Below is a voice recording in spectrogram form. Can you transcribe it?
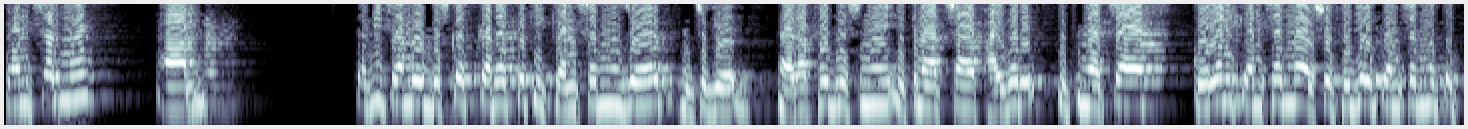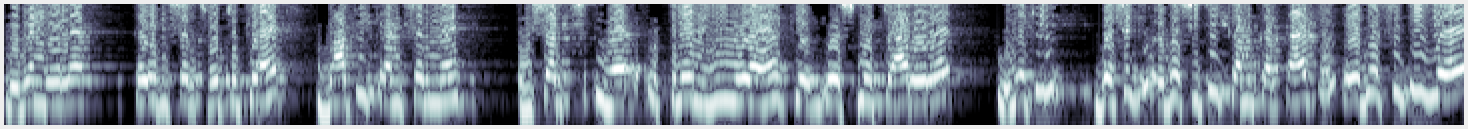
कैंसर में तभी से हम लोग डिस्कस कर रहे थे कि कैंसर में जो है चूँकि रफेज इसमें इतना अच्छा है फाइबर इतना अच्छा है कोलन कैंसर में ऑसोफिजियल कैंसर में तो प्रूवन रोल है, कई रिसर्च हो चुके हैं। बाकी कैंसर में रिसर्च उतने नहीं हुए हैं कि उसमें क्या रोल है। लेकिन जैसे कि ओबेसिटी कम करता है तो ओबेसिटी जो है,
